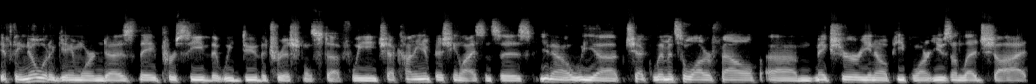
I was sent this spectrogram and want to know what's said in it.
if they know what a game warden does, they perceive that we do the traditional stuff. We check hunting and fishing licenses. You know, we uh, check limits of waterfowl, um, make sure you know people aren't using lead shot,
